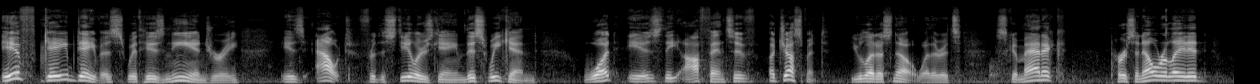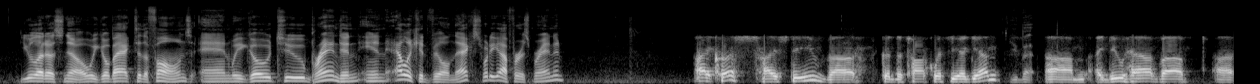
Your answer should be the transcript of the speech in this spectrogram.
If Gabe Davis, with his knee injury, is out for the Steelers game this weekend, what is the offensive adjustment? You let us know, whether it's schematic, personnel related. You let us know. We go back to the phones and we go to Brandon in Ellicottville next. What do you got for us, Brandon? Hi, Chris. Hi, Steve. Uh, good to talk with you again. You bet. Um, I do have uh, uh,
